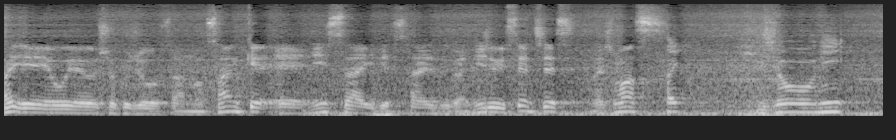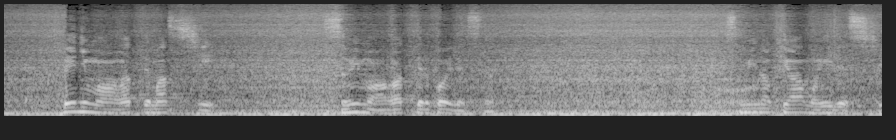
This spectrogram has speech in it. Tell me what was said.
はい、えー、大江食場さんの三家、えー、2歳でサイズが2 1センチです。お願いします。はい。非常に紅も上がってますし炭も上がってる声です。炭の際もいいですし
